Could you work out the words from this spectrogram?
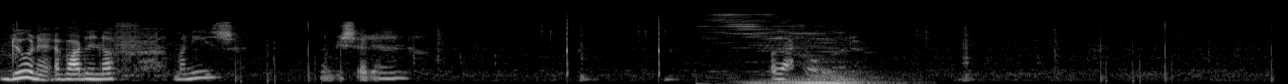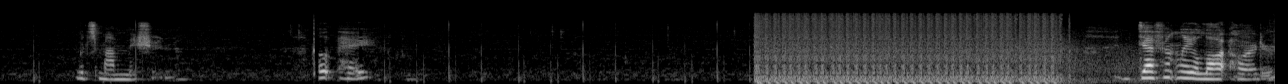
I'm doing it. I've got enough monies. Let me set in. Oh, that felt good. What's my mission? Oh, hey. Definitely a lot harder.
